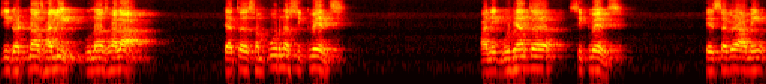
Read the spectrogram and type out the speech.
जी घटना झाली गुन्हा झाला त्याचं संपूर्ण सिक्वेन्स आणि गुन्ह्याचं सिक्वेन्स हे सगळं आम्ही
